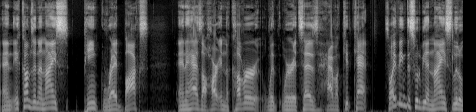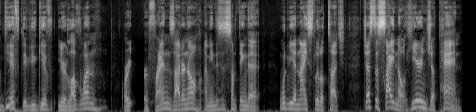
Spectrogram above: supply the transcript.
And it comes in a nice pink red box and it has a heart in the cover with where it says have a Kit Kat. So I think this would be a nice little gift if you give your loved one or or friends, I don't know. I mean, this is something that would be a nice little touch. Just a side note, here in Japan,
